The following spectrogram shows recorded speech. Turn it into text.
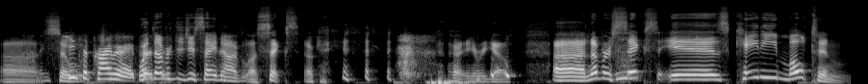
Uh, so, She's the primary person. what number did you say? No, I've lost six. Okay. All right, here we go. Uh, number six is Katie Moulton.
